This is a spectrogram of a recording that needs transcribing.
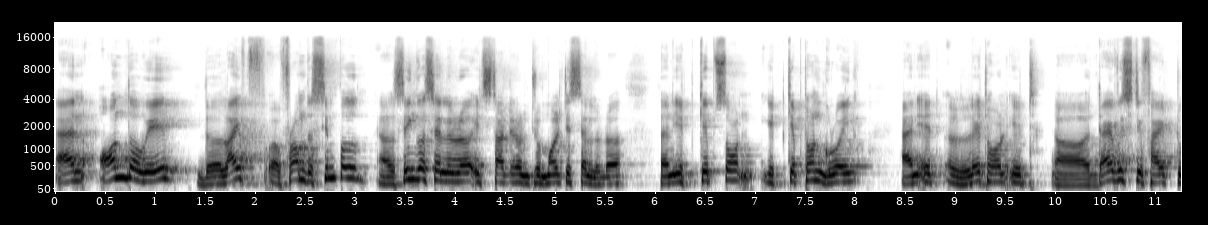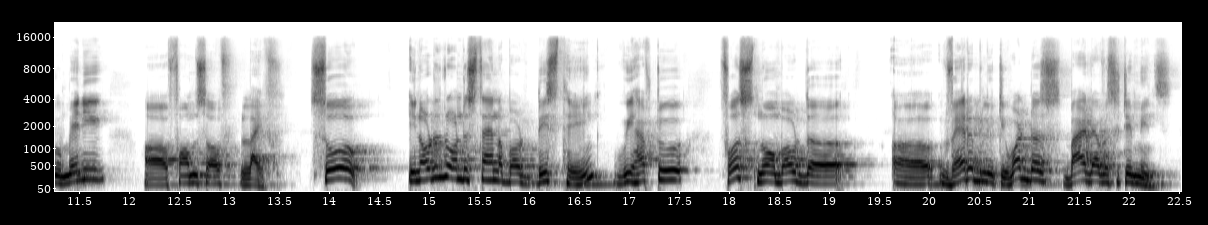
and on the way, the life uh, from the simple uh, single cellular, it started into multicellular. Then it keeps on, it kept on growing, and it uh, later on it uh, diversified to many uh, forms of life. So in order to understand about this thing, we have to first know about the variability. What does biodiversity means?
